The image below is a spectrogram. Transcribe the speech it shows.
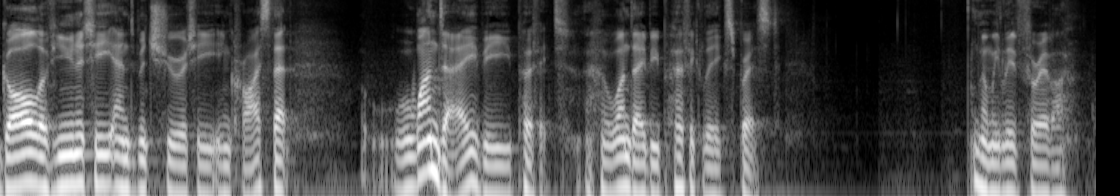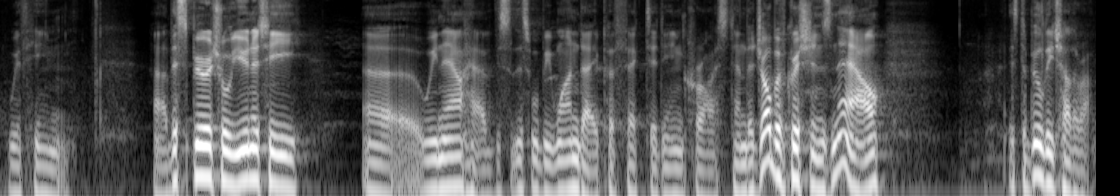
goal of unity and maturity in Christ that will one day be perfect, one day be perfectly expressed when we live forever with Him. Uh, this spiritual unity uh, we now have, this, this will be one day perfected in Christ. And the job of Christians now is to build each other up,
